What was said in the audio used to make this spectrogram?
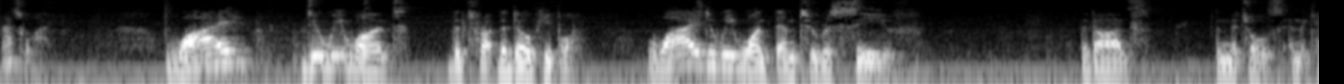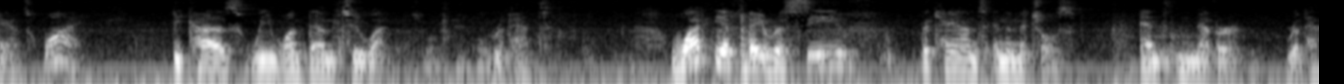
That's why. Why do we want the, tr- the dough people Why do we want them to receive the Dodds, the Mitchells, and the Cans? Why? Because we want them to what? Repent. What if they receive the Cans and the Mitchells and never repent?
